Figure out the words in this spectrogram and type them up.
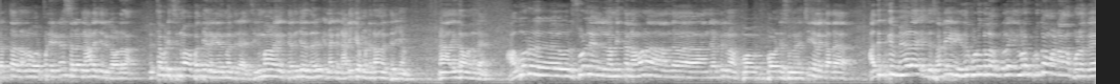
டெப்த்தாக இருந்தாலும் ஒர்க் பண்ணியிருக்கேன் சில நாலேஜ் இருக்குது அவ்வளோதான் மித்தபடி சினிமாவை பற்றி எனக்கு எதுவுமே தெரியாது. சினிமா எனக்கு தெரிஞ்சது எனக்கு நடிக்க மட்டும்தான் தெரியும். நான் அதுக்கு தான் வந்தேன். அவர் ஒரு சூழ்நிலை நிமித்தனமா அந்த அந்த இடத்துக்கு நான் போக போக வேண்டிய சூழ்நிலை எனக்கு அதை அதுக்கு மேலே இந்த சர்டிஃபிகேட் இது கொடுக்கல கொடுக்க இது கூட கொடுக்க மாட்டாங்க போலக்கு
